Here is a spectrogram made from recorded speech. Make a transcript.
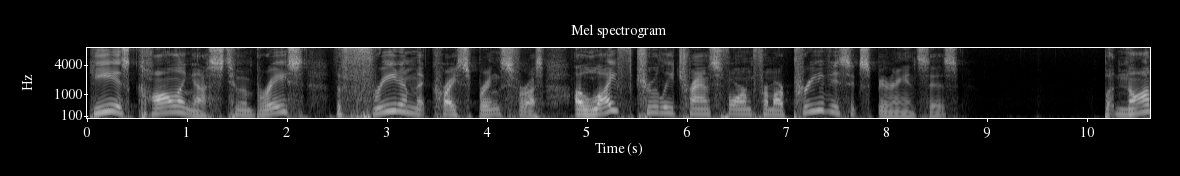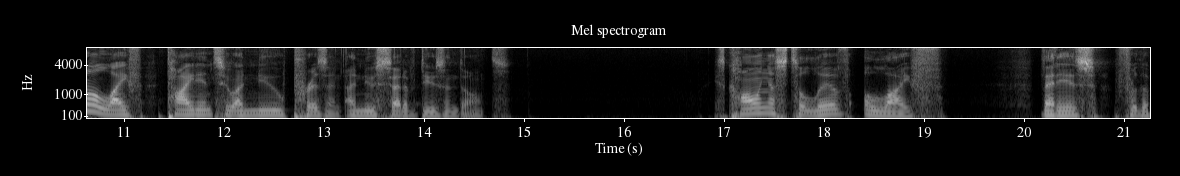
He is calling us to embrace the freedom that Christ brings for us, a life truly transformed from our previous experiences, but not a life tied into a new prison, a new set of do's and don'ts. He's calling us to live a life that is for the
